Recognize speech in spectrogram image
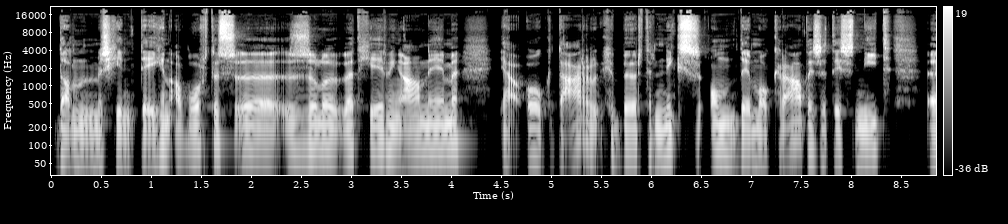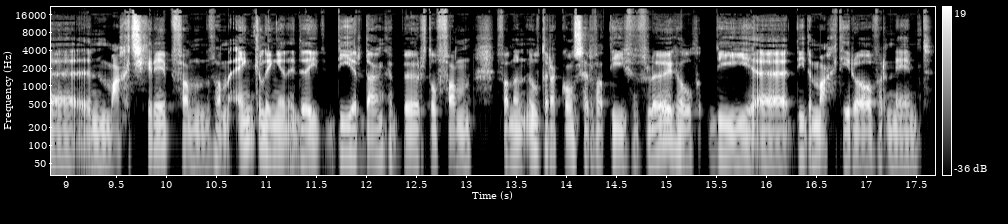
dan misschien tegen abortus uh, zullen wetgeving aannemen, ja, ook daar gebeurt er niks ondemocratisch. Het is niet uh, een machtsgreep van, van enkelingen die, die er dan gebeurt, of van, van een ultraconservatieve vleugel die, uh, die de macht hier overneemt.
